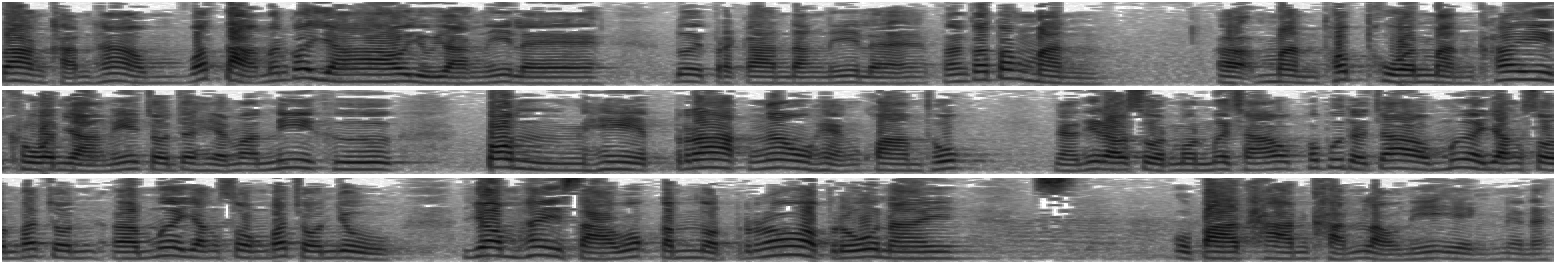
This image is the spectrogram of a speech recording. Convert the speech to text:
สร้างขันห้าวัตตะมันก็ยาวอยู่อย่างนี้แหละด้วยประการดังนี้แหละมันก็ต้องหมันหมั่นทบทวนหมั่นใคร่ครวญอย่างนี้ จนจะเห็นว่านี่คือต้นเหตุรากเง่าแห่งความทุกข์ อย่างที่เราสวดมนต์เมื่อเช้า พระพุทธเจ้าเมื่อยังทรงพระชนเมื่อยังทรงพระชนอยู่ ย่อมให้สาวกกำหนดรอบรู้ในอุปาทานขันเหล่านี้เองเนี่ยนะ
